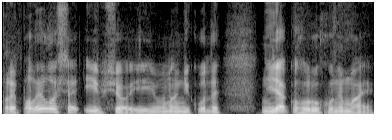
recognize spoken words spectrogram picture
припалилося і все. І воно нікуди ніякого руху немає.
